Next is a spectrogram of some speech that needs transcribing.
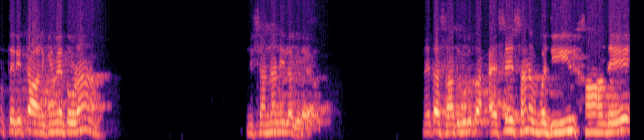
ਉਹ ਤੇਰੀ ਢਾਲ ਕਿਵੇਂ ਤੋੜਾਂ? ਨਿਸ਼ਾਨਾ ਨਹੀਂ ਲੱਗ ਰਿਹਾ। ਨਹੀਂ ਤਾਂ ਸਤਿਗੁਰੂ ਤਾਂ ਐਸੇ ਸਨ ਵਜ਼ੀਰ ਖਾਨ ਦੇ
